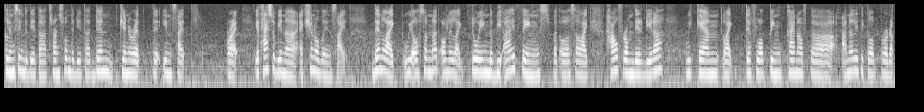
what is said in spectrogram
cleansing the data, transform the data, then generate the insight, right? It has to be an uh, actionable insight. Then like we also not only like doing the BI things, but also like how from their data we can like developing kind of the analytical product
